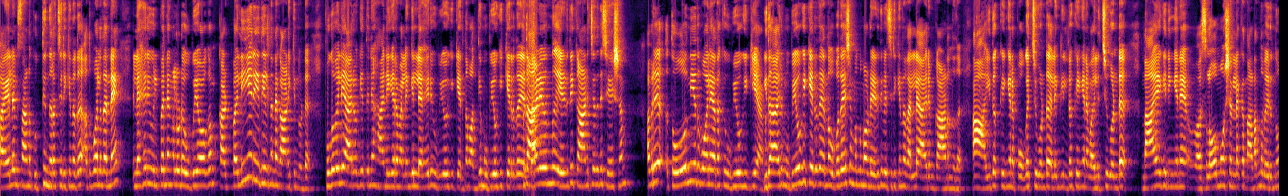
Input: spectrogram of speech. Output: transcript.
വയലൻസ് ആണ് കുത്തി നിറച്ചിരിക്കുന്നത്. അതുപോലെ തന്നെ ലഹരി ഉൽപ്പന്നങ്ങളുടെ ഉപയോഗം വലിയ രീതിയിൽ തന്നെ കാണിക്കുന്നുണ്ട്. പുകവലി ആരോഗ്യത്തിന് ഹാനികരം അല്ലെങ്കിൽ ലഹരി ഉപയോഗിക്കരുത് മദ്യം ഉപയോഗിക്കരുത് താഴെ ഒന്ന് എഴുതി കാണിച്ചതിന് ശേഷം അവർ തോന്നിയതുപോലെ അതൊക്കെ ഉപയോഗിക്കുകയാണ്. ഇതാരും ഉപയോഗിക്കരുത് എന്ന ഉപദേശം ഒന്നും അവിടെ എഴുതി വെച്ചിരിക്കുന്നതല്ല ആരും കാണുന്നത്. ആ ഇതൊക്കെ ഇങ്ങനെ പുകച്ചുകൊണ്ട് അല്ലെങ്കിൽ ഇതൊക്കെ ഇങ്ങനെ വലിച്ചുകൊണ്ട് നായകൻ ഇങ്ങനെ സ്ലോ മോഷനിലൊക്കെ നടന്നു വരുന്നു.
